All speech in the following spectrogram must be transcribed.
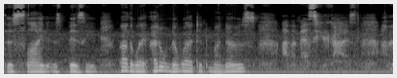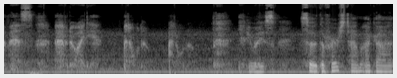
this line is busy. By the way, I don't know what I did to my nose. I'm a mess, you guys. I'm a mess. I have no idea. I don't know. I don't know. Anyways, So the first time I got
